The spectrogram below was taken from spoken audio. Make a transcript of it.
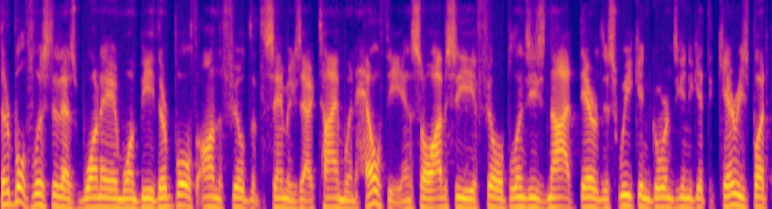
They're both listed as one A and one B. They're both on the field at the same exact time when healthy, and so obviously if Phillip Lindsay's not there this weekend, Gordon's going to get the carries. But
